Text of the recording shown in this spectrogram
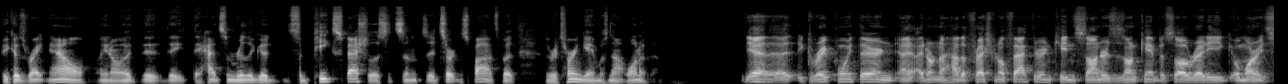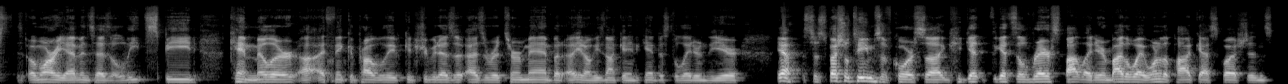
Because right now, you know, they, they, they had some really good some peak specialists at some at certain spots, but the return game was not one of them. Yeah, a great point there. And I, I, don't know how the freshman will factor in. Caden Saunders is on campus already. Omari Omari Evans has elite speed. Cam Miller, uh, I think, could probably contribute as a, as a return man, but uh, you know he's not getting to campus till later in the year. Yeah, so special teams, of course, uh, get gets a rare spotlight here. And by the way, one of the podcast questions,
